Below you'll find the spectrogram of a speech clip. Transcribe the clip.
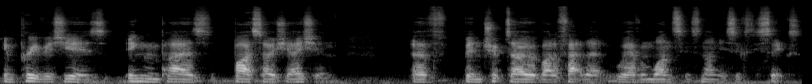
in previous years, England players by association have been tripped over by the fact that we haven't won since 1966.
